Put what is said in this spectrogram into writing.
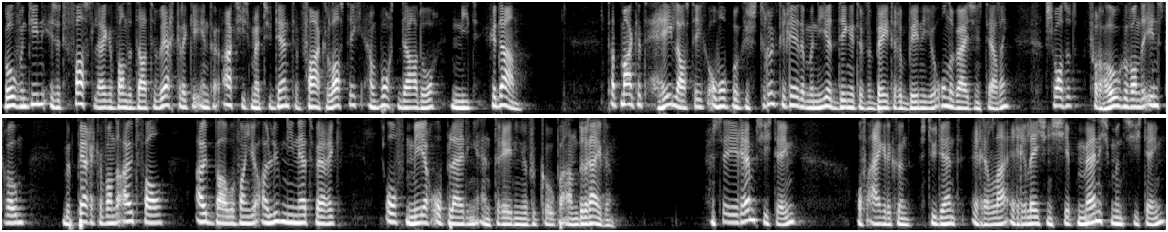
Bovendien is het vastleggen van de daadwerkelijke interacties met studenten vaak lastig en wordt daardoor niet gedaan. Dat maakt het heel lastig om op een gestructureerde manier dingen te verbeteren binnen je onderwijsinstelling, zoals het verhogen van de instroom, beperken van de uitval, uitbouwen van je alumni-netwerk of meer opleidingen en trainingen verkopen aan bedrijven. Een CRM-systeem of eigenlijk een student relationship management systeem,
